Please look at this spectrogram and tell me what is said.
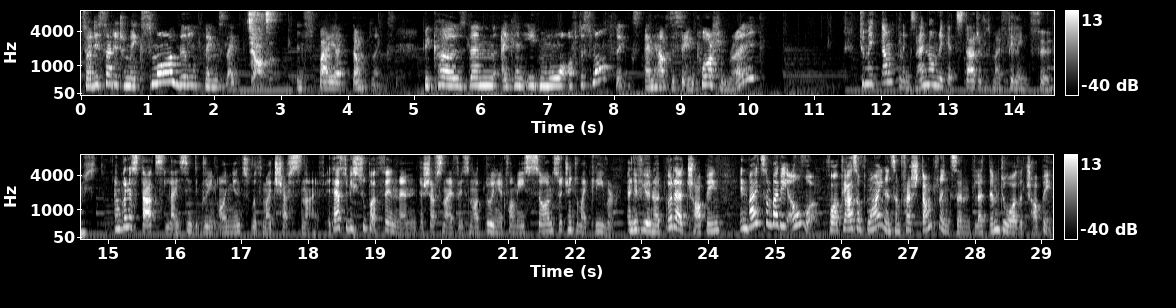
So I decided to make small little things like 夹子 inspired dumplings because then I can eat more of the small things and have the same portion, right? To make dumplings, I normally get started with my filling first. I'm gonna start slicing the green onions with my chef's knife. It has to be super thin and the chef's knife is not doing it for me, so I'm switching to my cleaver. And if you're not good at chopping, invite somebody over for a glass of wine and some fresh dumplings and let them do all the chopping.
